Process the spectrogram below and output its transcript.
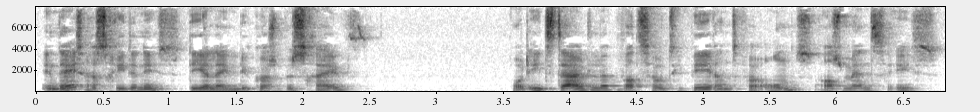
In deze geschiedenis, die alleen Lucas beschrijft, wordt iets duidelijk wat zo typerend voor ons als mensen is.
